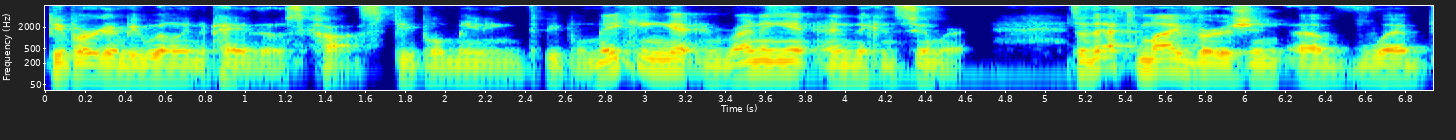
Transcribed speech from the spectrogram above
people are going to be willing to pay those costs. People meaning the people making it and running it and the consumer. So that's my version of Web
